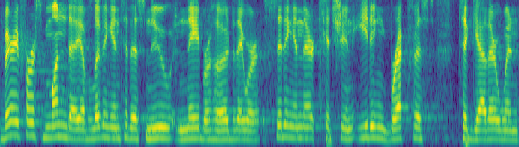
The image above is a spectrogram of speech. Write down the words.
very first Monday of living into this new neighborhood, they were sitting in their kitchen eating breakfast together when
